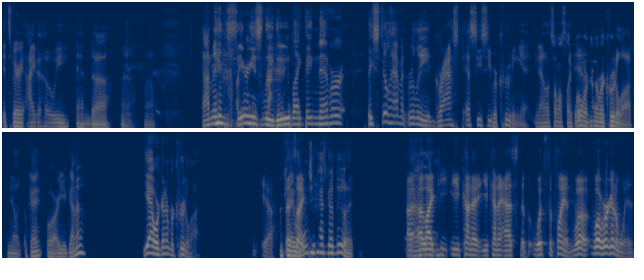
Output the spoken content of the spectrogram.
it's very Idaho-y. And uh, well, well, I mean, seriously, dude. Like they never, they still haven't really grasped SEC recruiting yet. You know, it's almost like, well, Yeah. we're going to recruit a lot, and you're like, okay, well, are you gonna? Yeah, we're going to recruit a lot. yeah Okay, that's why don't you guys go do it? I, I uh, like you, kind of you kind of ask the what's the plan well well we're gonna win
